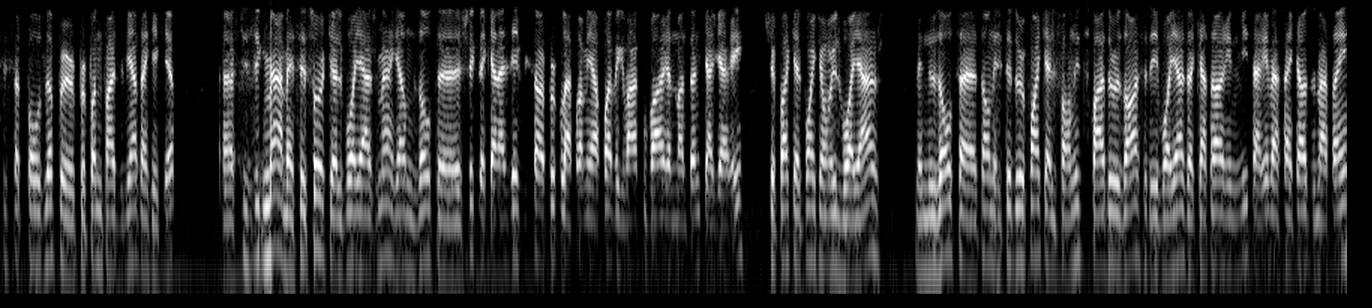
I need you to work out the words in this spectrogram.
si cette pause-là peut, peut pas nous faire du bien en tant qu'équipe. Euh, physiquement, ben c'est sûr que le voyagement, regarde nous autres, euh, je sais que les Canadiens vivent ça un peu pour la première fois avec Vancouver, Edmonton, Calgary. Je sais pas à quel point ils ont eu de voyage, mais nous autres, on a été deux fois en Californie, tu perds deux heures, c'est des voyages de quatre heures et demie, tu arrives à 5 heures du matin,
